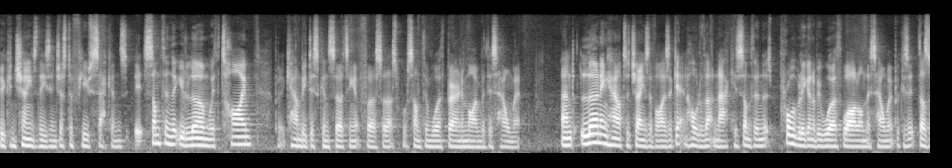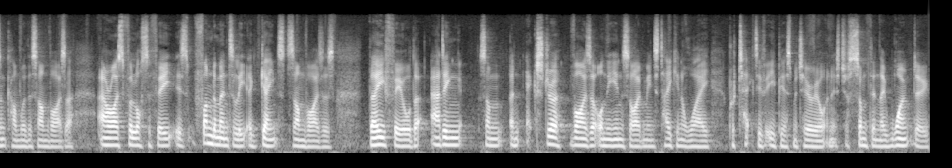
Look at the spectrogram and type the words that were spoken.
who can change these in just a few seconds. It's something that you learn with time, but it can be disconcerting at first, so that's something worth bearing in mind with this helmet. And learning how to change the visor, getting hold of that knack is something that's probably going to be worthwhile on this helmet because it doesn't come with a sun visor. Arai's philosophy is fundamentally against sun visors. They feel that adding some an extra visor on the inside means taking away protective EPS material and it's just something they won't do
